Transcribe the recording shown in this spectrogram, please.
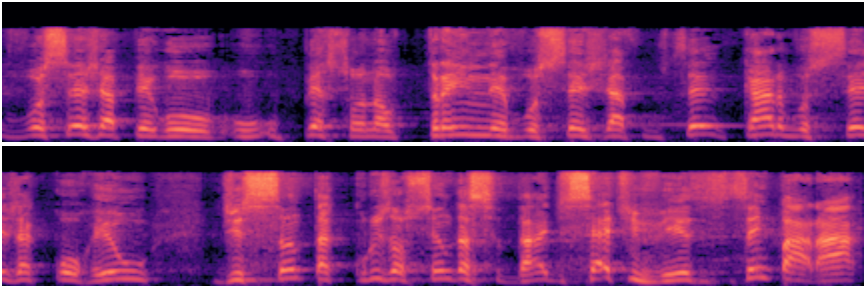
você já pegou o, o personal trainer, você já, você, cara, você já correu de Santa Cruz ao centro da cidade sete vezes, sem parar.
